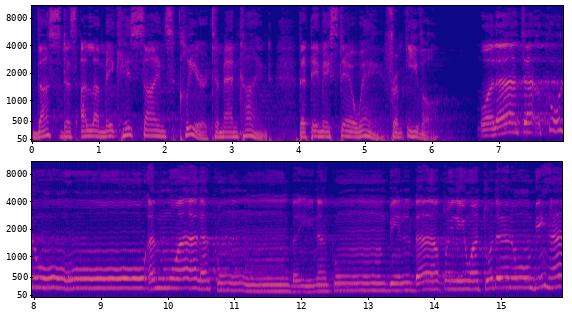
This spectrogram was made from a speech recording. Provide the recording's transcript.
Thus does Allah make His signs clear to mankind, that they may stay away from evil. ولا تأكلوا أموالكم بينكم بالباطل وتدلوا بها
